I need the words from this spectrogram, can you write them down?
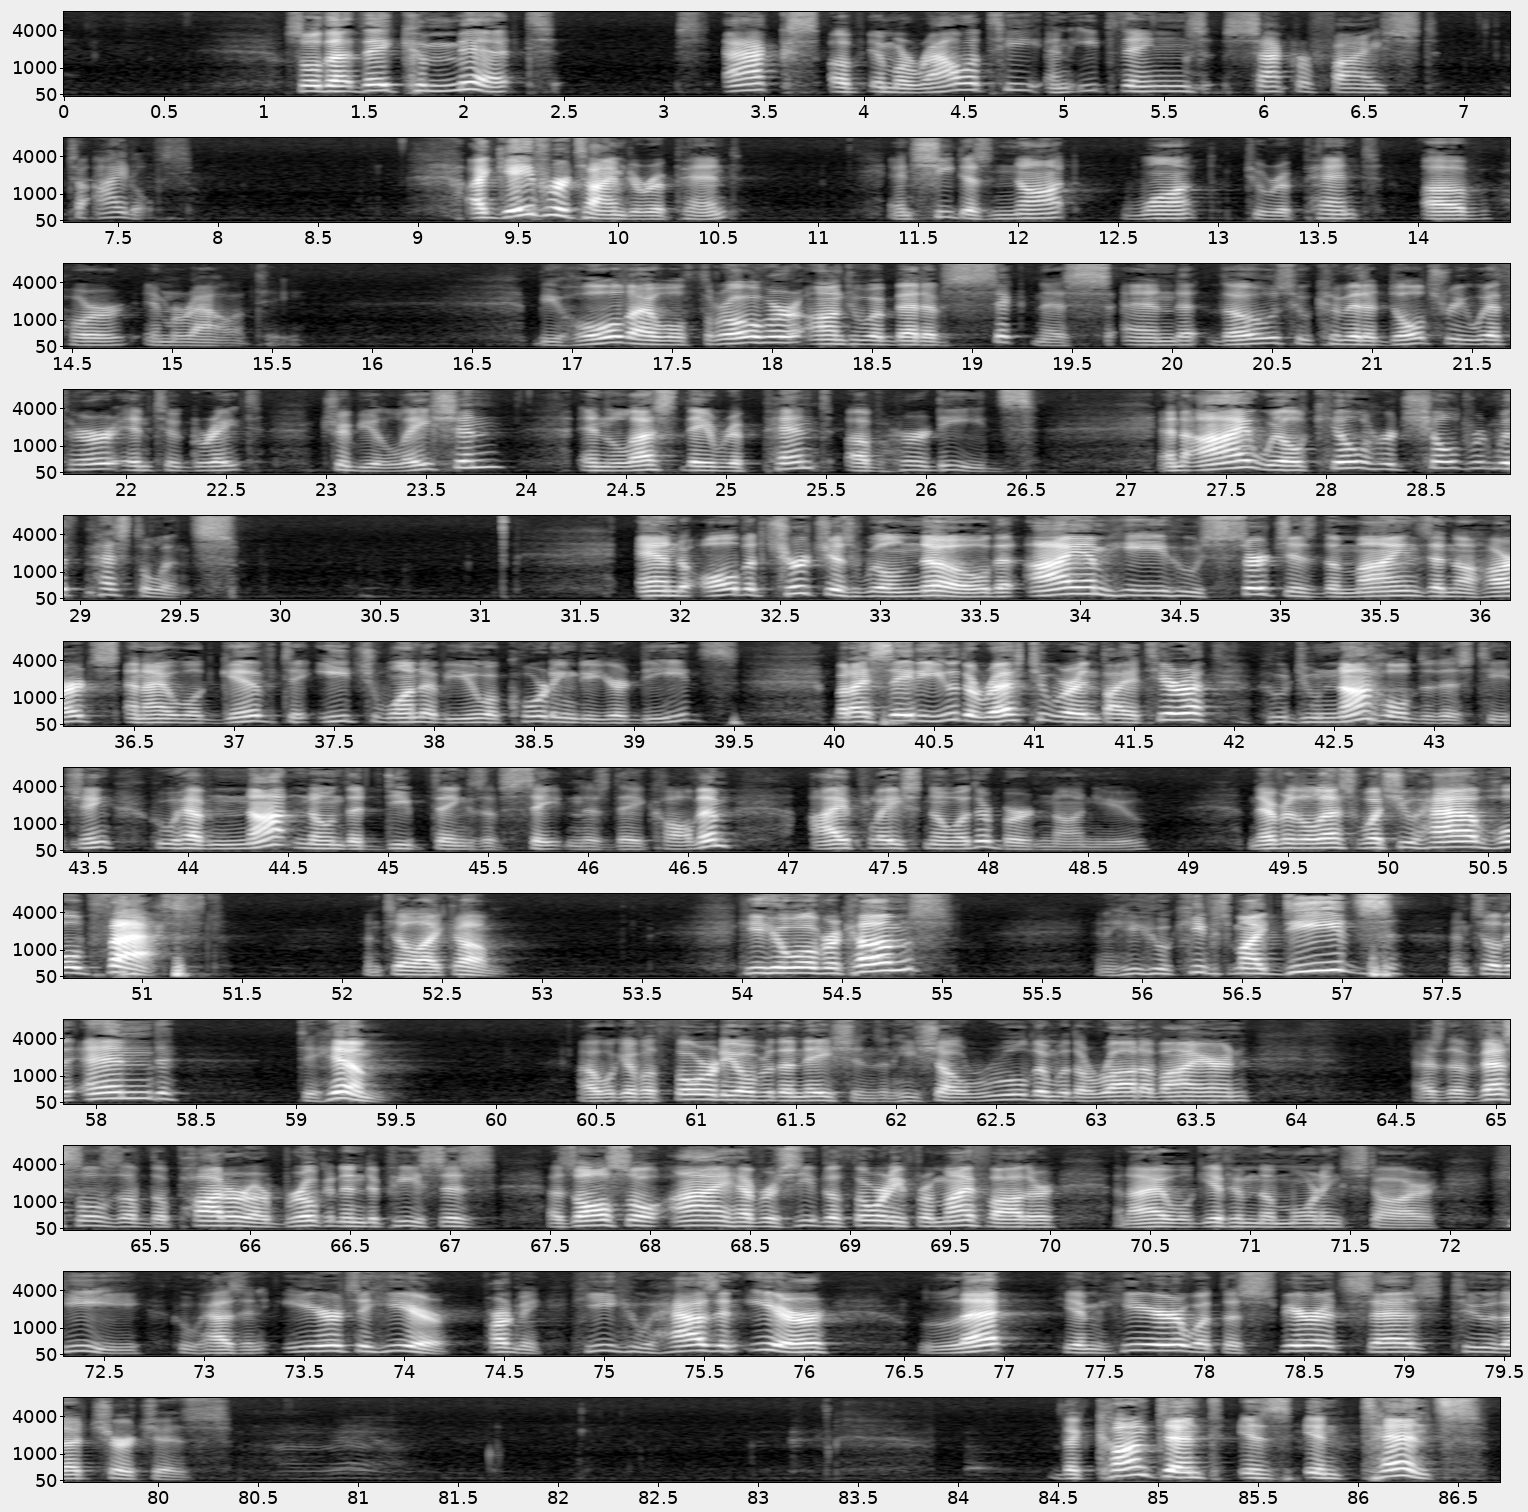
so that they commit acts of immorality and eat things sacrificed to idols. I gave her time to repent, and she does not want to repent of her immorality. Behold, I will throw her onto a bed of sickness, and those who commit adultery with her into great tribulation, unless they repent of her deeds. And I will kill her children with pestilence. And all the churches will know that I am he who searches the minds and the hearts, and I will give to each one of you according to your deeds. But I say to you, the rest who are in Thyatira, who do not hold to this teaching, who have not known the deep things of Satan, as they call them, I place no other burden on you. Nevertheless, what you have, hold fast until I come. He who overcomes, and he who keeps my deeds until the end, to him I will give authority over the nations, and he shall rule them with a rod of iron. As the vessels of the potter are broken into pieces, as also I have received authority from my Father, and I will give him the morning star. He who has an ear to hear, pardon me, he who has an ear, let him hear what the Spirit says to the churches. The content is intense.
